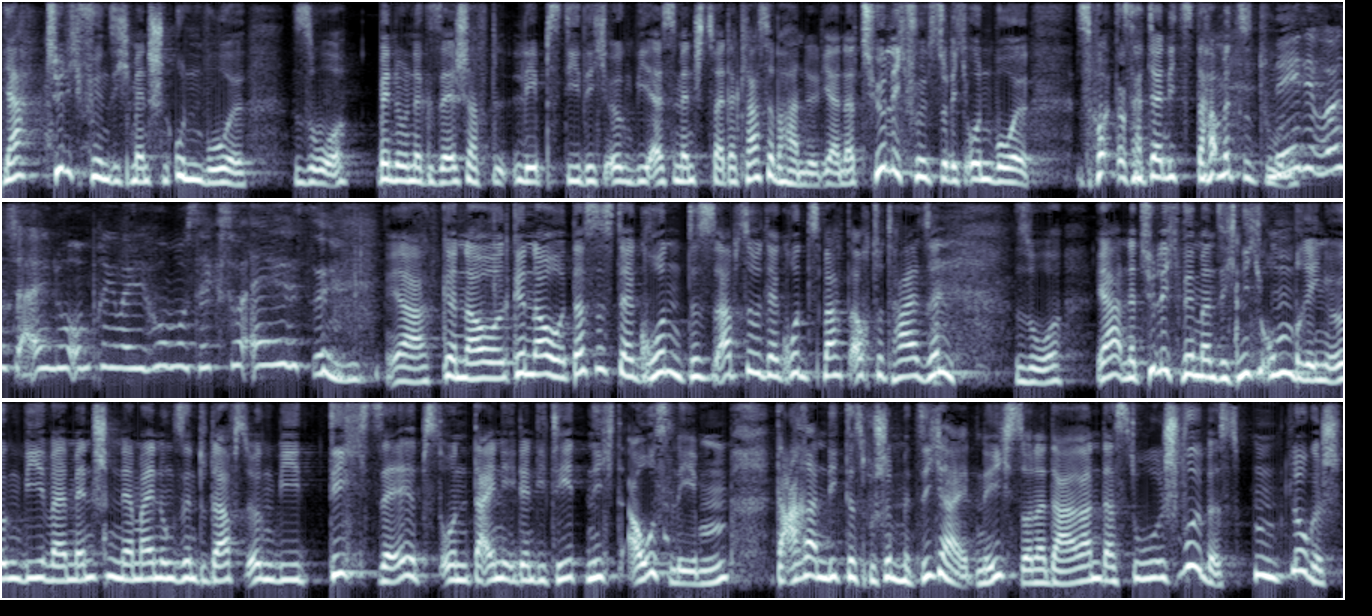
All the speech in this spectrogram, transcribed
ja, natürlich fühlen sich Menschen unwohl, so, wenn du in einer Gesellschaft lebst, die dich irgendwie als Mensch zweiter Klasse behandelt. Ja, natürlich fühlst du dich unwohl. So, das hat ja nichts damit zu tun. Nee, die wollen sich alle nur umbringen, weil die homosexuell sind. Ja, genau, genau. Das ist der Grund. Das ist absolut der Grund. Das macht auch total Sinn. So. Ja, natürlich will man sich nicht umbringen irgendwie, weil Menschen der Meinung sind, du darfst irgendwie dich selbst und deine Identität nicht ausleben. Daran liegt es bestimmt mit Sicherheit nicht, sondern daran, dass du schwul bist. Hm, logisch.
